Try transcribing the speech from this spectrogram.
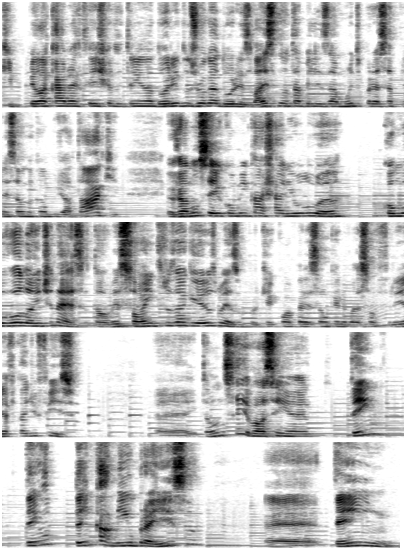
que pela característica do treinador e dos jogadores, vai se notabilizar muito por essa pressão no campo de ataque, eu já não sei como encaixaria o Luan como volante nessa. Talvez só entre os zagueiros mesmo, porque com a pressão que ele vai sofrer ia ficar difícil. É, então, não sei, assim, é, tem, tem, tem caminho para isso, é, tem,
